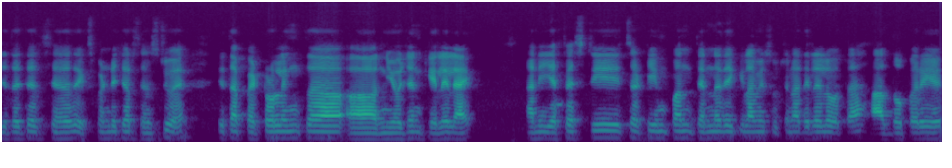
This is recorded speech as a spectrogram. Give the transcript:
जिथे ते एक्सपेंडिचर सेन्सिटिव्ह आहे तिथं पेट्रोलिंगचं नियोजन केलेलं आहे. आणि एफ एस टीचं टीम पण त्यांना देखील आम्ही सूचना दिलेल्या होत्या. आज दुपारी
